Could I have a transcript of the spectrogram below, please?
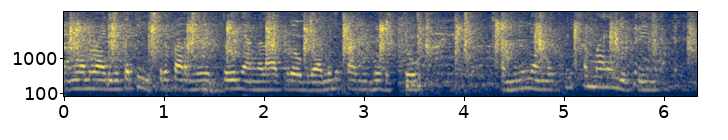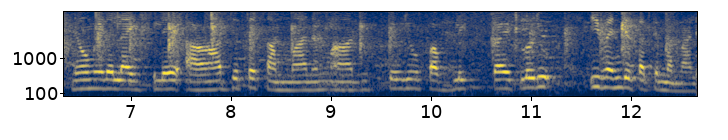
അംഗൻവാടിയിലത്തെ ടീച്ചർ പറഞ്ഞു വിട്ടു ഞങ്ങൾ ആ പ്രോഗ്രാമിൽ പങ്കെടുത്തു. അങ്ങനെ ഞങ്ങൾക്ക് സമ്മാനം കിട്ടി. നോമിയുടെ ലൈഫിലെ ആദ്യത്തെ സമ്മാനം ആദ്യത്തെ ഒരു പബ്ലിക്കായിട്ടുള്ളൊരു ഇവന്റ് സത്യം പറഞ്ഞാൽ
